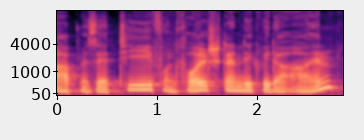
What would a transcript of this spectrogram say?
Atme sehr tief und vollständig wieder ein.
